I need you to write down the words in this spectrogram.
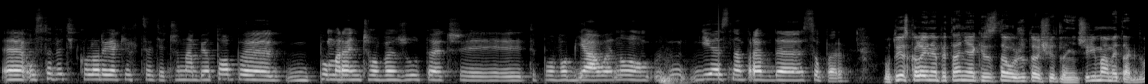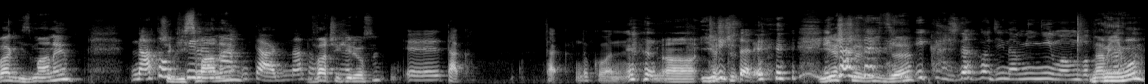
e, ustawiać kolory jakie chcecie, czy na biotopy pomarańczowe, żółte, czy typowo białe, no jest naprawdę super. Bo tu jest kolejne pytanie, jakie zostało użyte oświetlenie. Czyli mamy tak, dwa Gizmany, Na tą Czy chwilę ma, tak, na tą dwa chwilę- Chihirosy, e, tak, tak, dokładnie. a i Czyli jeszcze, cztery. i jeszcze widzę, I każda chodzi na minimum. Bo na prostu- minimum?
